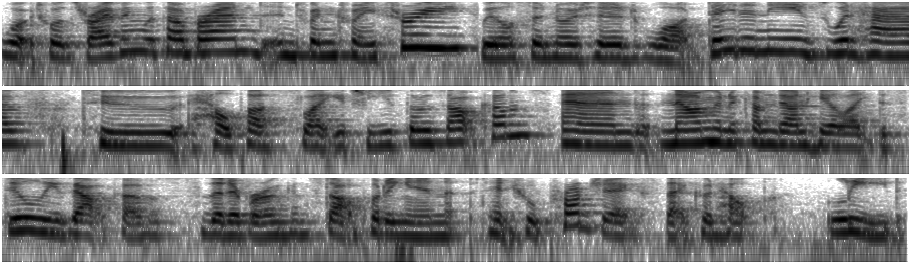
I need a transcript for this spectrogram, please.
work towards driving with our brand in 2023. We also noted what data needs would have to help us like achieve those outcomes. And now I'm going to come down here, like distill these outcomes so that everyone can start putting in potential projects that could help lead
